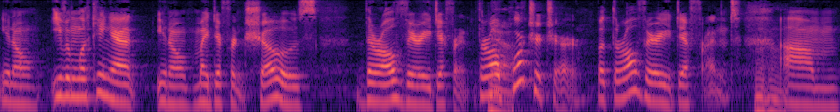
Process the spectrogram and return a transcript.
you know, even looking at, you know, my different shows, they're all very different. They're all yeah. portraiture, but they're all very different. Mm-hmm. Um,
